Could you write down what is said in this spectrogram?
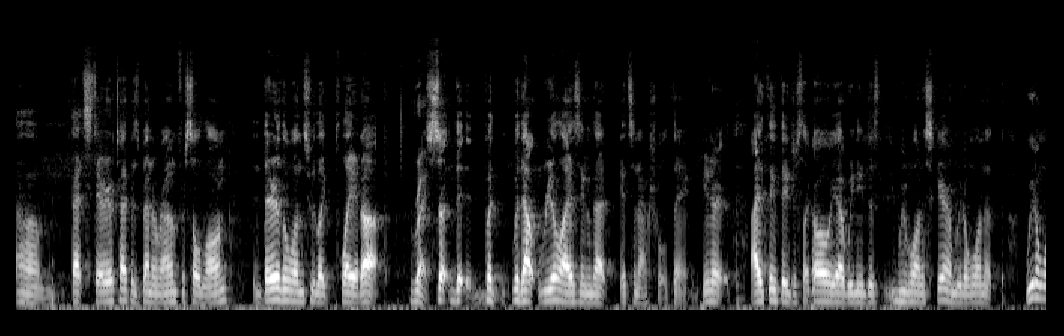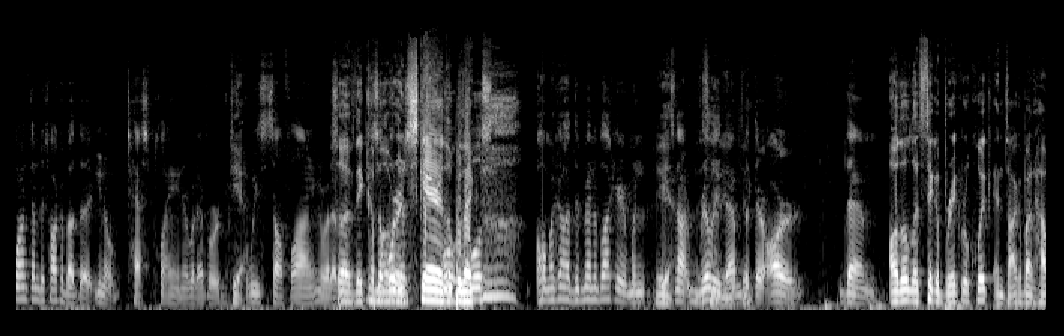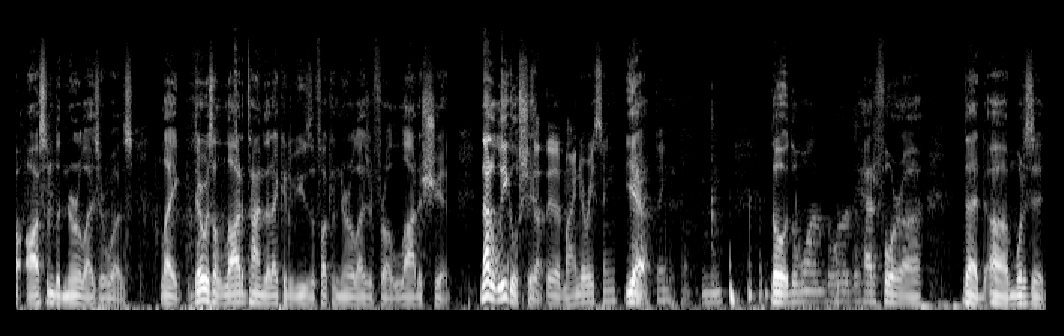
um, that stereotype has been around for so long. They're the ones who like play it up. Right. So, th- but without realizing that it's an actual thing, you know, I think they just like, oh yeah, we need to, we want to scare them. We don't want to, we don't want them to talk about the, you know, test plane or whatever. Yeah. We saw flying or whatever. So if they come we'll over and scare, they'll be like, s- oh my god, the Men in Black here. When Yeah, it's not really not them, thing. but there are them. Although, let's take a break real quick and talk about how awesome the neuralizer was. Like there was a lot of time that I could have used the fucking neuralizer for a lot of shit, not illegal shit. Is shit. that the mind erasing Yeah. thing? Oh. the the one the one that they had for uh that um what is it?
